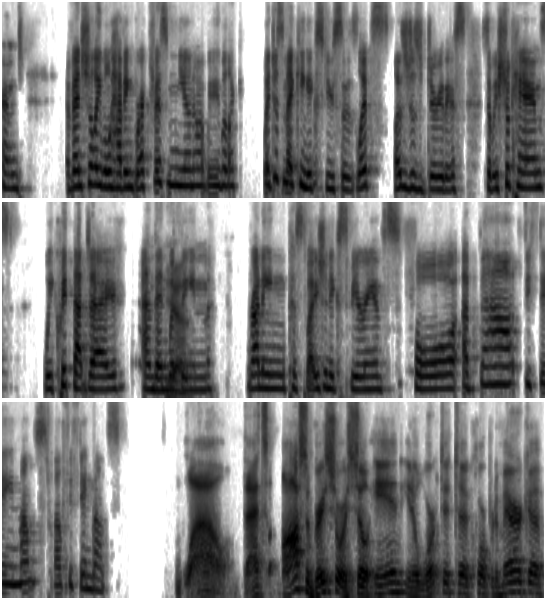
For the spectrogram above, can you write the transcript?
and eventually we we're having breakfast, and you know we were like we're just making excuses. Let's let's just do this. So we shook hands, we quit that day, and then yeah. we've been running persuasion experience for about 15 months, 12, 15 months. Wow, that's awesome. Great story. So, in, you know, worked at uh, corporate America,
